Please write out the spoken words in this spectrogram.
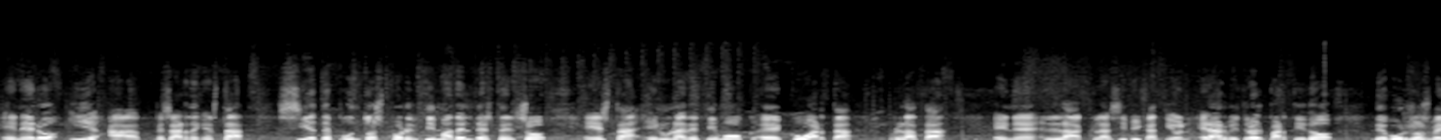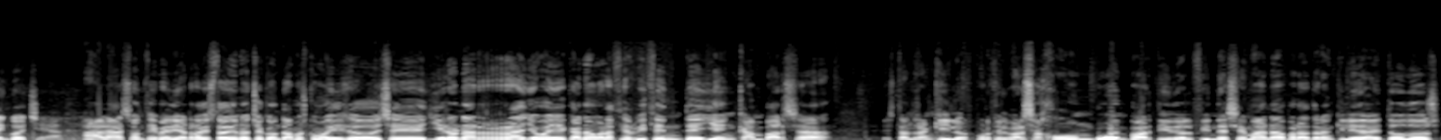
enero y a pesar de que está siete puntos por encima del descenso, está en una decimocuarta plaza en eh, la clasificación. El árbitro del partido de Burgos Bengoechea. A las once y media en Radio Estadio Noche contamos cómo ha ido ese Girona Rayo Vallecano. Gracias Vicente y en Can Barça están tranquilos porque el Barça jugó un buen partido el fin de semana para tranquilidad de todos,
